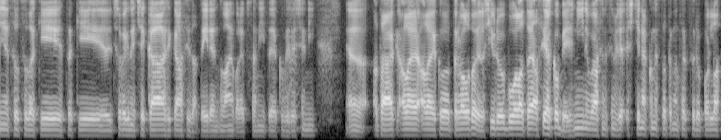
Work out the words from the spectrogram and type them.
něco, co taky, taky člověk nečeká, říká si za týden to máme podepsaný, to je jako vyřešený. Eh, a tak, ale, ale jako trvalo to delší dobu, ale to je asi jako běžný, nebo já si myslím, že ještě nakonec ta transakce dopadla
